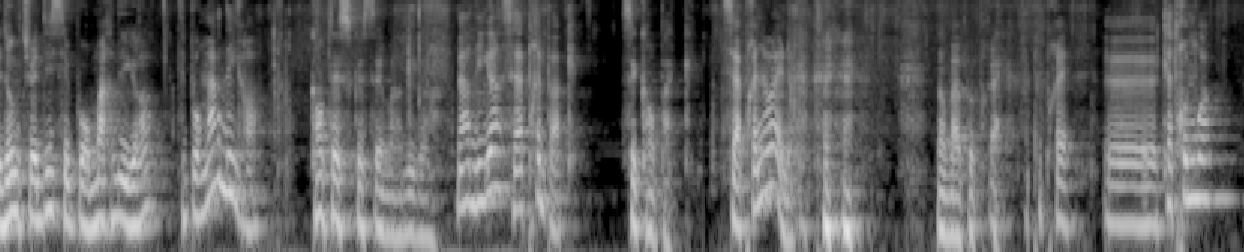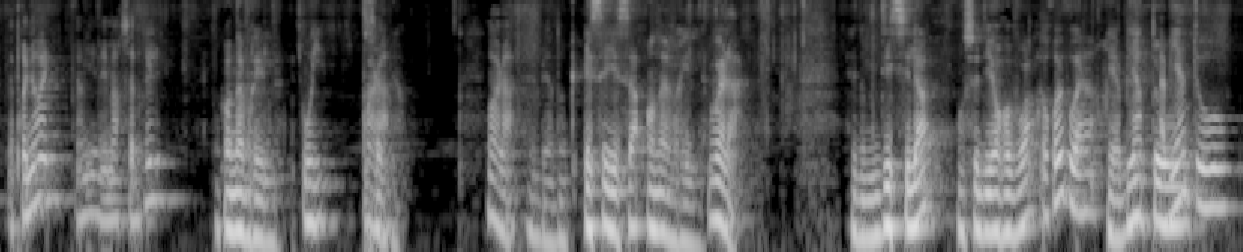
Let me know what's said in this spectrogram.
Et donc tu as dit c'est pour Mardi Gras? C'est pour Mardi Gras. Quand est-ce que c'est Mardi Gras? Mardi Gras, c'est après Pâques. C'est quand Pâques? C'est après Noël, Non mais à peu près. à peu près. Euh, quatre mois après Noël. Janvier, mars, avril. Donc en avril. Oui. Très voilà. bien. Voilà. Eh bien donc essayez ça en avril. Voilà. Et donc d'ici là, on se dit au revoir Au revoir. et à bientôt. À bientôt.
